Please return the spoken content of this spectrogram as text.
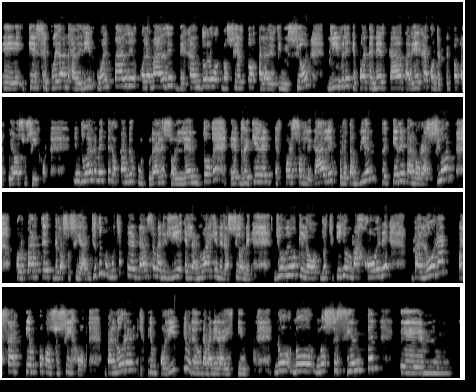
eh, que se puedan adherir o el padre o la madre, dejándolo, ¿no es cierto?, a la definición libre que pueda tener cada pareja con respecto al cuidado de sus hijos. Indudablemente los cambios culturales son lentos, eh, requieren esfuerzos legales, pero también requiere valoración por parte de la sociedad. Yo tengo mucha esperanza, Marilí, en las nuevas generaciones. Yo veo que lo, los chiquillos más jóvenes valoran pasar tiempo con sus hijos, valoran el tiempo libre de una manera distinta, no, no, no se sienten eh,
